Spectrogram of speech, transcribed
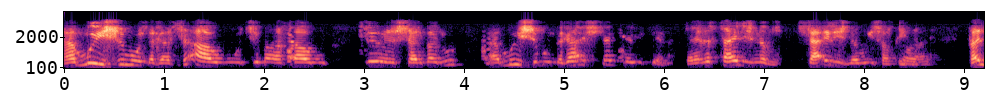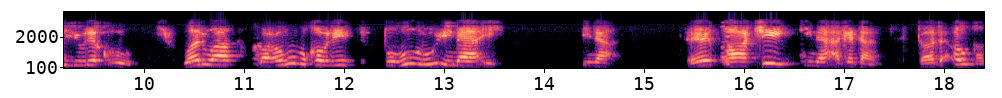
يبقى أنا هم يشمون لك سأو وتما سأو شربنو هم يشمون لك اشتاق كده يعني سائل جنبي سائل جنبي ساقينا فليرقه ولو وعموم قولي طهور إناء إناء قاتي إناء كتان كانت أو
